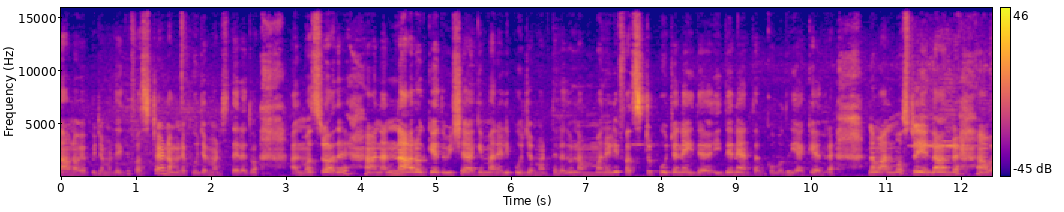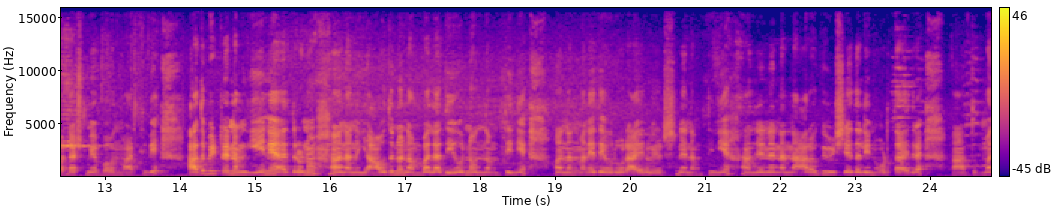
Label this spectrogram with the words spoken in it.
ನಾವು ನಾವೇ ಪೂಜೆ ಮಾಡ್ತೀವಿ ಇದು ಫಸ್ಟ್ ಟೈಮ್ ನಮ್ಮನೆ ಪೂಜೆ ಮಾಡಿಸ್ತಾ ಇರೋದು. ಆಲ್ಮೋಸ್ಟ್ ಅದೇ ನನ್ನ ಆರೋಗ್ಯದ ವಿಷಯ ಆಗಿ ಮನೇಲಿ ಪೂಜೆ ಮಾಡ್ತಾ ಇರೋದು. ನಮ್ಮ ಮನೇಲಿ ಫಸ್ಟ್ ಪೂಜೆನೇ ಇದೆ, ಇದೇನೆ ಅಂತ ಅಂದ್ಕೋಬೋದು ಯಾಕೆ ಅಂದರೆ, ನಾವು ಆಲ್ಮೋಸ್ಟ್ ಎಲ್ಲ ಅಂದರೆ ವರಲಕ್ಷ್ಮಿ ಹಬ್ಬವನ್ನು ಮಾಡ್ತೀವಿ. ಅದು ಬಿಟ್ಟರೆ ನಮ್ಗೆ ಏನೇ ಆದ್ರೂ ನಾನು ಯಾವುದನ್ನು ನಂಬಲ್ಲ. ದೇವ್ರನ್ನ ಒಂದು ನಂಬ್ತೀನಿ. ನನ್ನ ಮನೆ ದೇವರು ರಾಯರು ವೀರಶನೇ ನಂಬ್ತೀನಿ. ಅಂದರೆ ನನ್ನ ಆರೋಗ್ಯ ವಿಷಯದಲ್ಲಿ ನೋಡ್ತಾ ಇದ್ದರೆ ತುಂಬಾ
